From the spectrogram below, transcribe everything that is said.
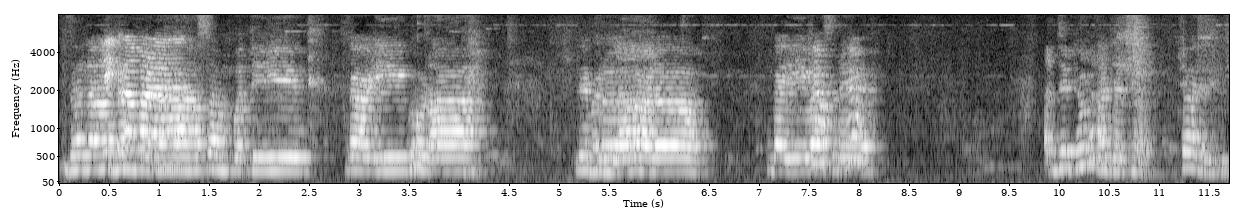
धन लेकरा गणपता बाळा. संपत्ती गाडी घोडा बाळ गाई वासरे. अजय ठेव ना. ठेव ठेवायला गेली.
